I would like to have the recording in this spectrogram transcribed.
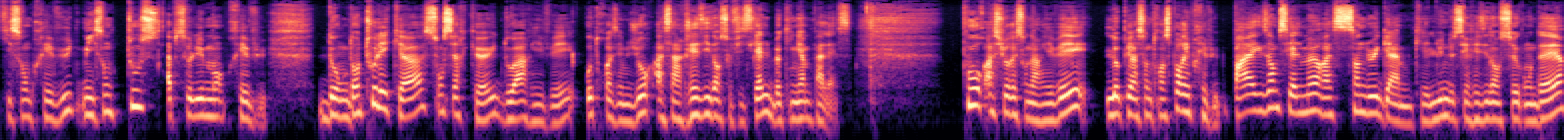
qui sont prévus, mais ils sont tous absolument prévus. Donc, dans tous les cas, son cercueil doit arriver au troisième jour à sa résidence officielle, Buckingham Palace. Pour assurer son arrivée, l'opération de transport est prévue. Par exemple, si elle meurt à Sandringham, qui est l'une de ses résidences secondaires,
